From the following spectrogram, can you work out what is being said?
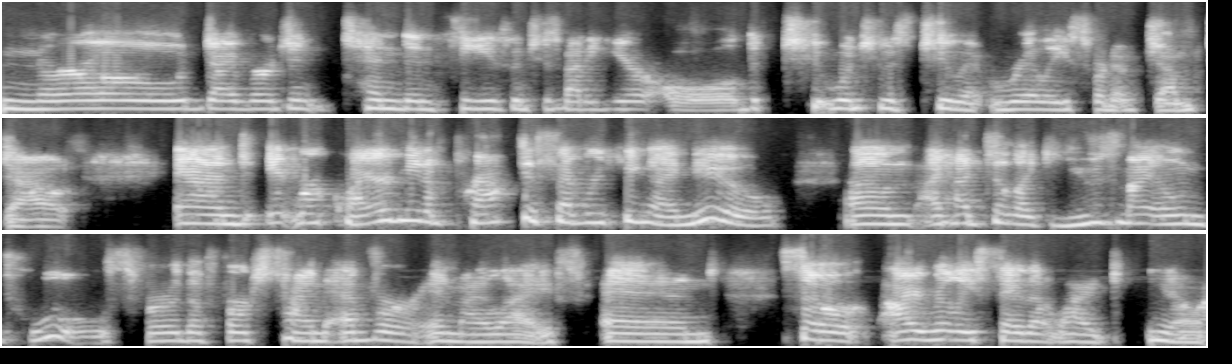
neurodivergent tendencies when she was about a year old. Two, when she was two, it really sort of jumped out. And it required me to practice everything I knew um, I had to like use my own tools for the first time ever in my life. And so I really say that, like, you know,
